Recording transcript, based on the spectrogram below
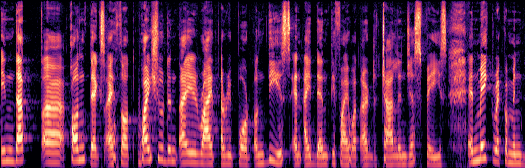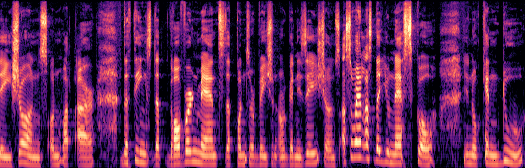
in that uh, context, I thought, why shouldn't I write a report on this and identify what are the challenges faced and make recommendations on what are the things that governments, that conservation organizations, as well as the UNESCO, you know, can do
